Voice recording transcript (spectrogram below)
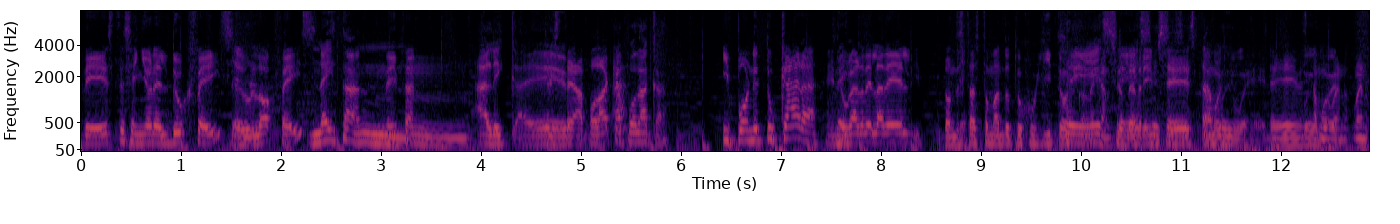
de este señor, el Duke Face, el Log Face, Nathan. Nathan, Alic- eh, Este, Apodaca. Apodaca. y pone tu cara en Sí. lugar de la de él, donde estás tomando tu juguito Sí, con la canción sí, de Dream. sí, está muy bueno, muy está muy bueno. bueno. Bueno,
